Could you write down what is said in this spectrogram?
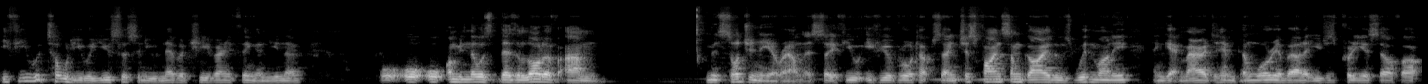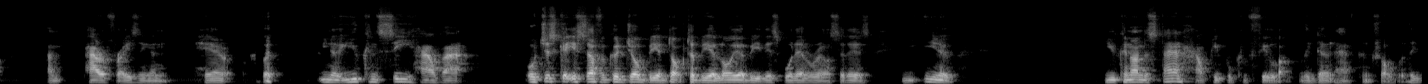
If you were told you were useless and you would never achieve anything, and you know, or, or, or I mean, there was there's a lot of um, misogyny around this. So if you if you're brought up saying just find some guy who's with money and get married to him, don't worry about it. You just pretty yourself up I'm paraphrasing and here, but you know, you can see how that, or just get yourself a good job, be a doctor, be a lawyer, be this, whatever else it is. You, you know, you can understand how people can feel like they don't have control, but they,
